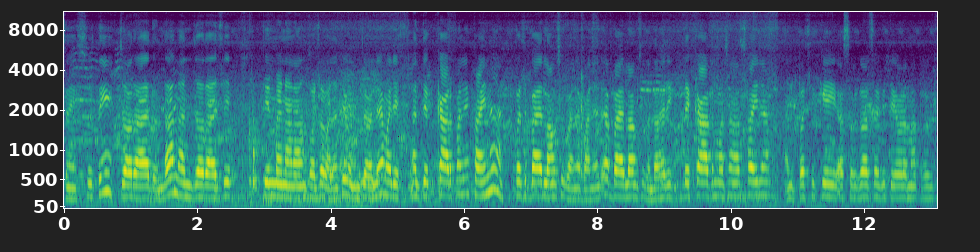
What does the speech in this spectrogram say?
चाहिँ सुतेँ। आयो धन्दा अनि ज्वरो आएपछि तिन महिना लाउनुपर्छ भनेर चाहिँ हुन्छ भने मैले अनि त्यो कार्ड पनि पाइनँ। पछि बाहिर लाउँछु भनेर भनेर बाहिर लाउँछु भन्दाखेरि त्यो कार्ड मसँग छैन। अनि पछि केही असर गर्छ कि त्यो एउटा मात्र त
